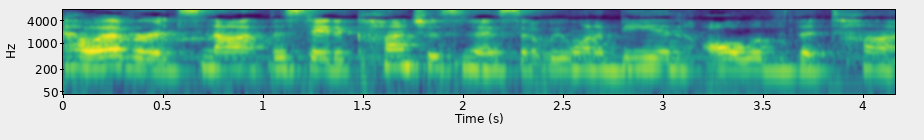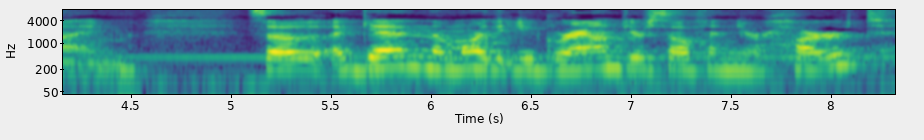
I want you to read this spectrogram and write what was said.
however it's not the state of consciousness that we want to be in all of the time. So again the more that you ground yourself in your heart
